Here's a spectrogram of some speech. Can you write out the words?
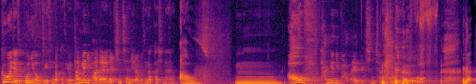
그거에 대해서 본인은 어떻게 생각하세요? 당연히 받아야 될 칭찬이라고 생각하시나요? 아우, 음, 아우 당연히 받아야 될 칭찬이죠. 그러니까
